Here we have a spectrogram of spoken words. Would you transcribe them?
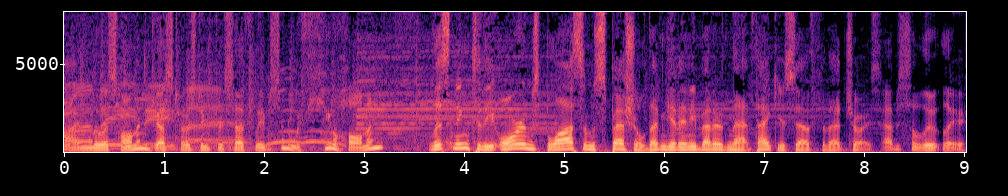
I'm Lewis Hallman, guest hosting for Seth Leibsohn with Hugh Hallman. Listening to the Orange Blossom Special. Doesn't get any better than that. Thank you, Seth, for that choice. Absolutely.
